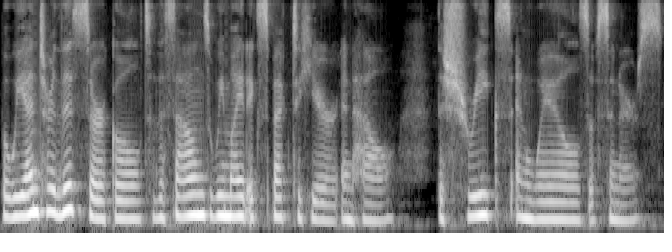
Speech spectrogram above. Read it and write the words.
but we enter this circle to the sounds we might expect to hear in hell the shrieks and wails of sinners.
